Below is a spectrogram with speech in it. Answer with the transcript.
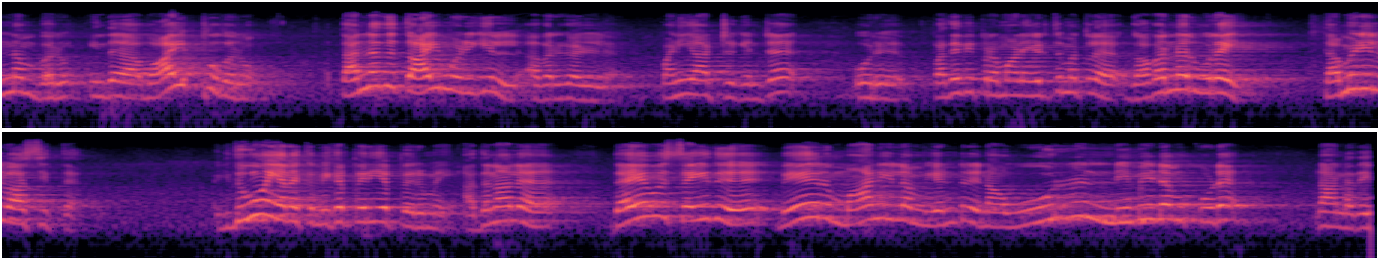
எண்ணம் வரும் இந்த வாய்ப்பு வரும். தனது தாய்மொழியில் அவர்கள் பணியாற்றுகின்ற ஒரு பதவி பிரமாணம் எடுத்து மட்டும் கவர்னர் உரை தமிழில் வாசித்த. இதுவும் எனக்கு மிகப்பெரிய பெருமை. அதனால் தயவு செய்து வேறு மாநிலம் என்று நான் ஒரு நிமிடம் கூட நான் அதை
